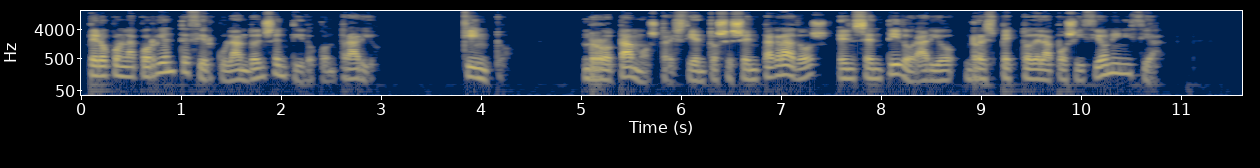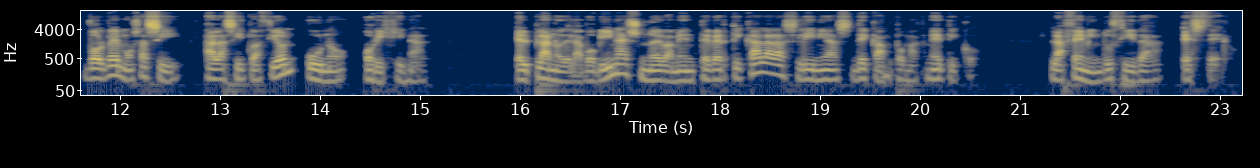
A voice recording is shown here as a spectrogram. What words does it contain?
pero con la corriente circulando en sentido contrario. Quinto, rotamos 360 grados en sentido horario respecto de la posición inicial. Volvemos así a la situación 1 original. El plano de la bobina es nuevamente vertical a las líneas de campo magnético. La FEM inducida es cero.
